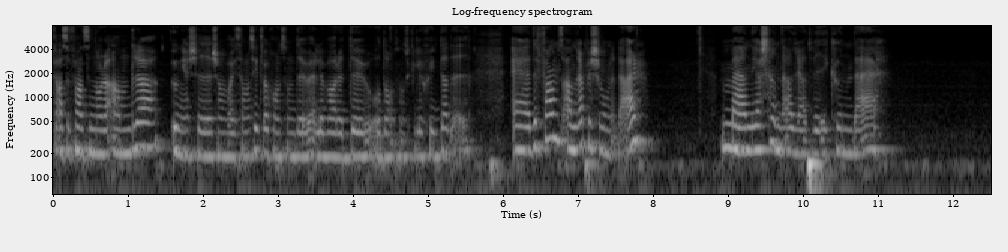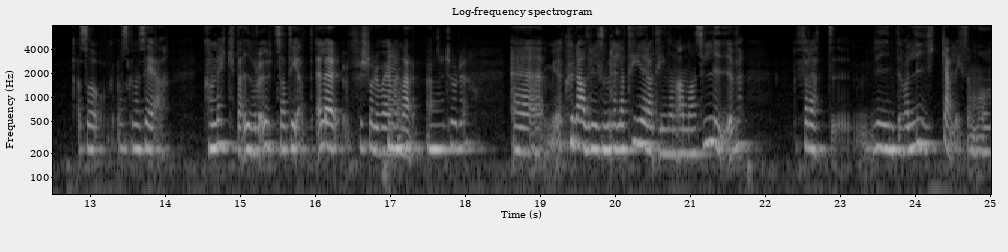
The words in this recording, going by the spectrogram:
Alltså fanns det några andra unga tjejer som var i samma situation som du eller var det du och de som skulle skydda dig? Eh, det fanns andra personer där. Men jag kände aldrig att vi kunde... Alltså, vad ska man säga? Connecta i vår utsatthet. Eller förstår du vad jag mm. menar? Mm, jag tror det. Eh, jag kunde aldrig liksom relatera till någon annans liv. För att vi inte var lika liksom. Och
